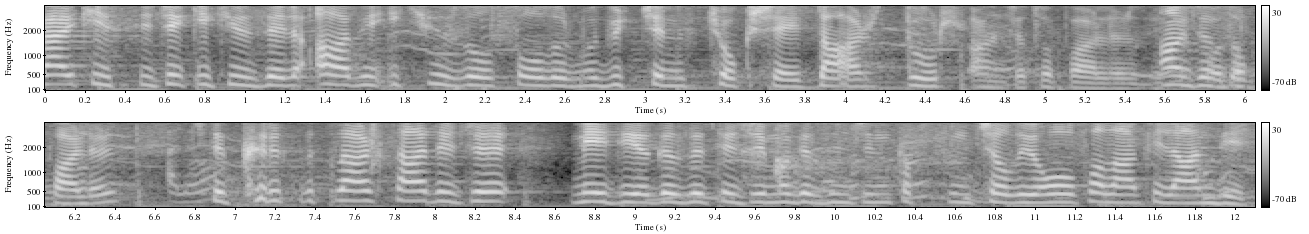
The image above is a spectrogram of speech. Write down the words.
belki isteyecek 250 abi 200 olsa olur mu bütçemiz çok şey dar dur Anca toparlarız. diyecek. anca toparlarız. İşte kırıklıklar sadece medya, gazeteci, magazincinin kapısını çalıyor o falan filan değil.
